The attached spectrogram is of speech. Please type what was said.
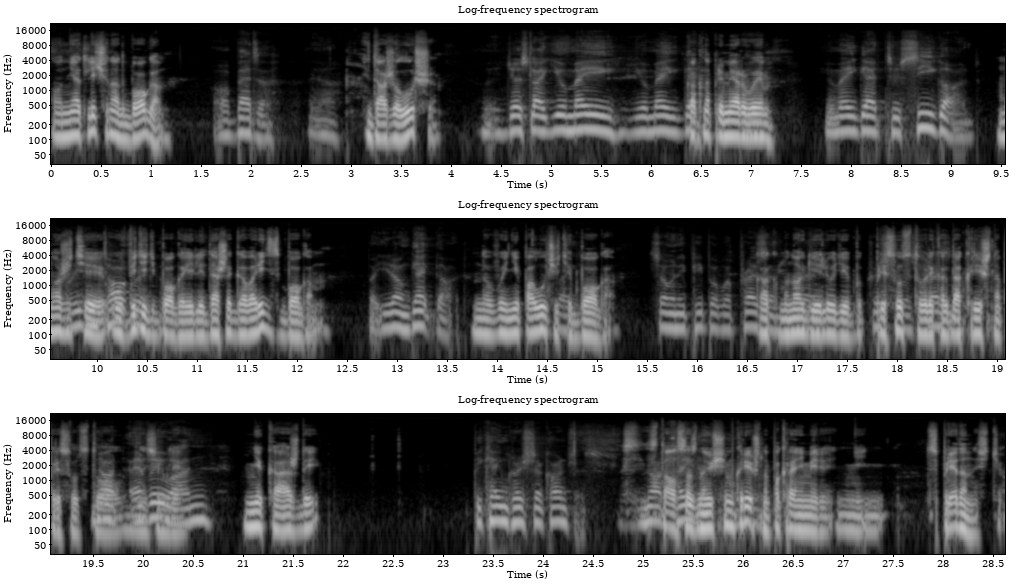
Он не отличен от Бога, и даже лучше. Как, например, вы можете увидеть Бога или даже говорить с Богом, но вы не получите Бога. Как многие люди присутствовали, когда Кришна присутствовал на земле. не каждый стал сознающим Кришну, по крайней мере, не, с преданностью.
